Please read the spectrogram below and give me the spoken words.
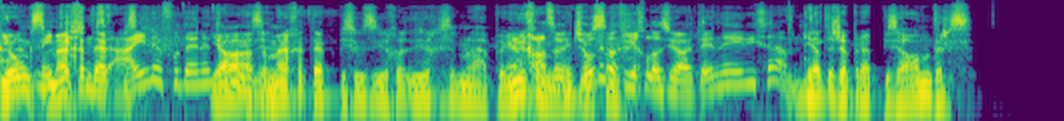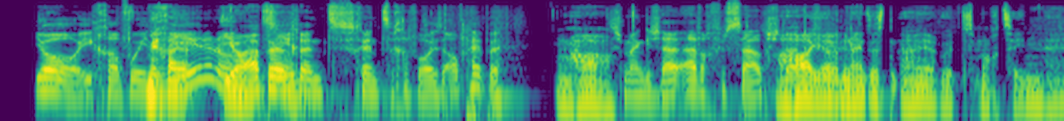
Jungs, Äh, machen mindestens etwas. einer von diesen Ja, also machen etwas aus, unserem Leben. Ja, Eurem, also Entschuldigung, ich lasse ja auch denen ihre Sendung. Ja, das ist aber etwas anderes. Ja, ich kann von ihnen lernen und ja, sie können, können sich von uns abheben. Aha. Das ist manchmal auch einfach fürs Aha, Selbstwertgefühl. ja, nein, das, ah, ja gut, das macht Sinn. He.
